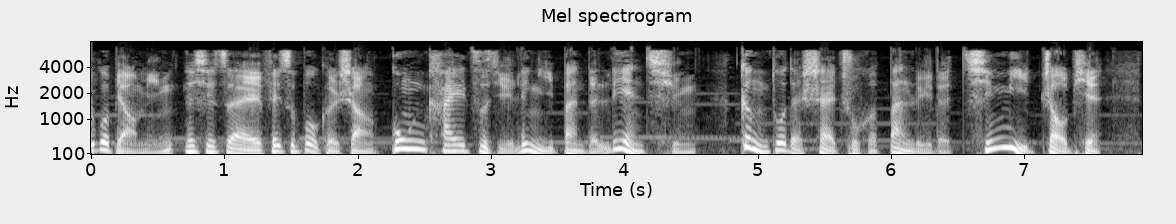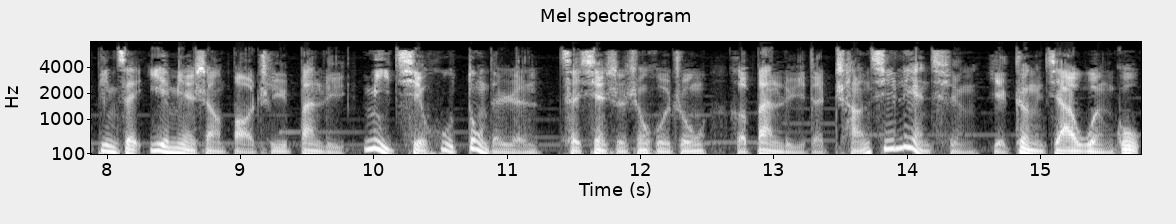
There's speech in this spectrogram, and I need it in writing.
果表明，那些在 Facebook 上公开自己另一半的恋情，更多的晒出和伴侣的亲密照片，并在页面上保持与伴侣密切互动的人，在现实生活中和伴侣的长期恋情也更加稳固。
